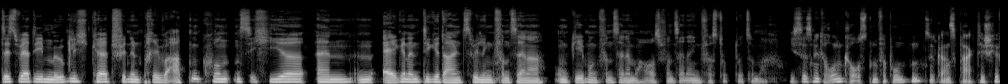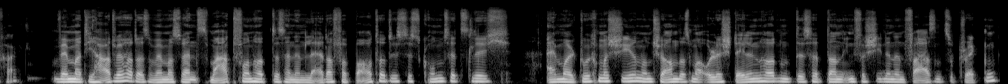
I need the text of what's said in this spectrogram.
das wäre die Möglichkeit für den privaten Kunden, sich hier einen, einen, eigenen digitalen Zwilling von seiner Umgebung, von seinem Haus, von seiner Infrastruktur zu machen. Ist das mit hohen Kosten verbunden, so ganz praktisch gefragt? Wenn man die Hardware hat, also wenn man so ein Smartphone hat, das einen leider verbaut hat, ist es grundsätzlich einmal durchmarschieren und schauen, dass man alle Stellen hat und das halt dann in verschiedenen Phasen zu tracken.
